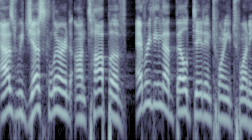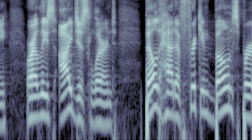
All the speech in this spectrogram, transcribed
as we just learned, on top of everything that Belt did in 2020, or at least I just learned, Belt had a freaking bone spur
